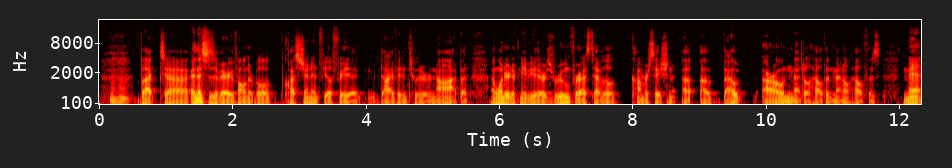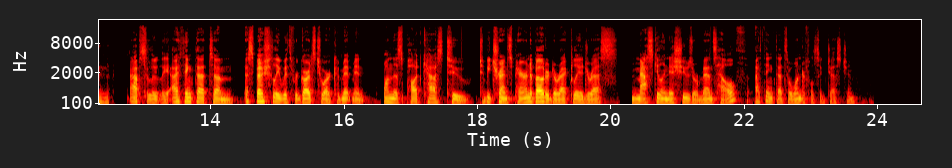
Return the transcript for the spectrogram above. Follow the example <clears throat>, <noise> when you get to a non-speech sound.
But uh, and this is a very vulnerable question, and feel free to dive into it or not. But I wondered if maybe there's room for us to have a little conversation uh, about our own mental health and mental health as men. Absolutely. I think that, um, especially with regards to our commitment on this podcast to to be transparent about or directly address masculine issues or men's health, I think that's a wonderful suggestion.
